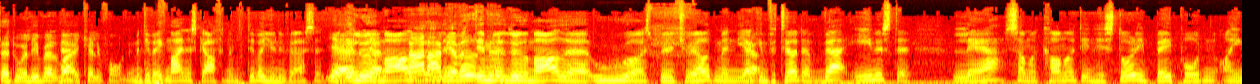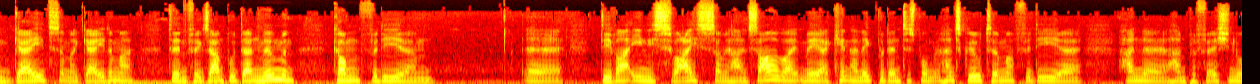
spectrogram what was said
da du alligevel var Ja. i Kalifornien. Men det var ikke mig, der skaffede dem. Det var universet. Ja, og det lyder ja. meget, Nej, nej, men jeg ved, det, det- lyder meget uh, uge og spirituelt, men jeg Ja. kan fortælle dig, at hver eneste lærer, som er kommet, det er en historie bag på den, og en guide, som har guidet mig til den. For eksempel Dan Millman kom, fordi um, uh, det var en i Schweiz, som jeg har en samarbejde med. Jeg kendte han ikke på den tidspunkt, men han skrev til mig, fordi uh, han har en professional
